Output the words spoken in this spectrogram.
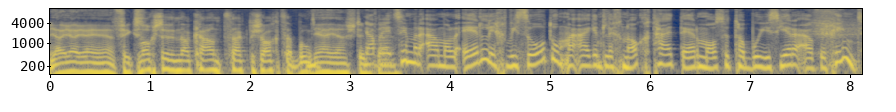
Ja, ja, ja, ja, fix. machst du den Account, sag, bist 18, boom. Ja, ja, stimmt. Ja, aber jetzt sind wir auch mal ehrlich. Wieso tut man eigentlich Nacktheit dermaßen tabuisieren, auch für Kinder?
